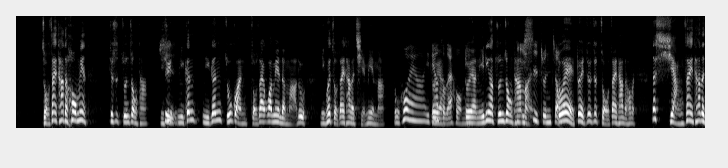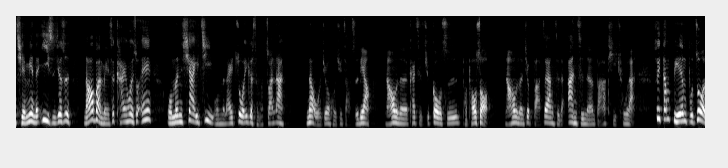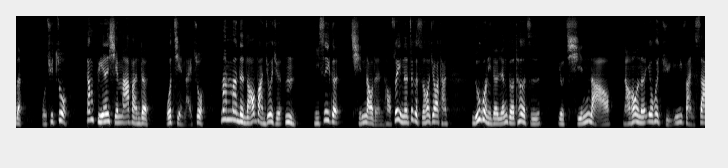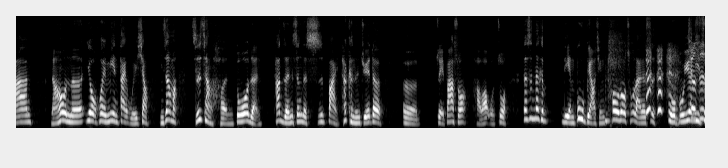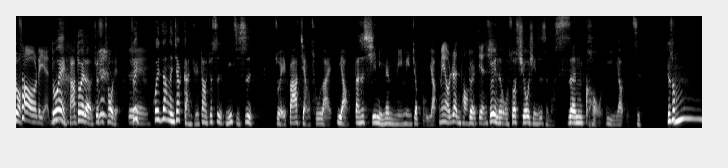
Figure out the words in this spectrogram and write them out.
走在他的后面就是尊重他。你去，你跟你跟主管走在外面的马路，你会走在他的前面吗？不会啊，一定要走在后面。对啊，你一定要尊重他嘛，是尊重。对对，就就走在他的后面。那想在他的前面的意思就是，老板每次开会说：“哎，我们下一季我们来做一个什么专案？”那我就回去找资料，然后呢，开始去构思 proposal。然后呢，就把这样子的案子呢，把它提出来。所以当别人不做的，我去做；当别人嫌麻烦的，我捡来做。慢慢的，老板就会觉得，嗯，你是一个勤劳的人好。所以呢，这个时候就要谈，如果你的人格特质有勤劳，然后呢又会举一反三，然后呢又会面带微笑，你知道吗？职场很多人，他人生的失败，他可能觉得，呃，嘴巴说好啊，我做，但是那个。脸部表情透露出来的是 我不愿意做，臭脸。对，答对了，就是臭脸。所以会让人家感觉到，就是你只是嘴巴讲出来要，但是心里面明明就不要，没有认同这件事。所以呢，我说修行是什么？身口意要一致。就是说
